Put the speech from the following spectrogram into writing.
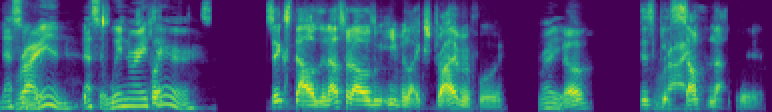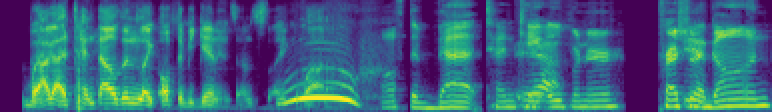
That's Right. a win. That's a win right Play- there. six thousand. That's what I was even like striving for. Right. You know, just get Right. something out of it. But I got ten thousand like off the beginning, so I'm just like, wow. Off the bat, 10k Yeah. opener, pressure Yeah. gone.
